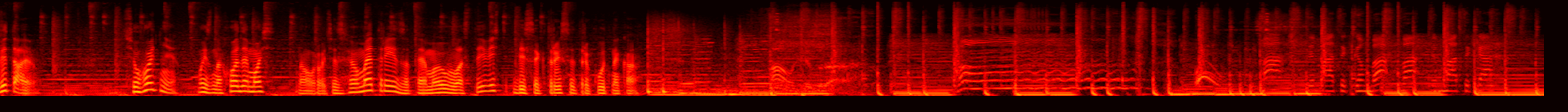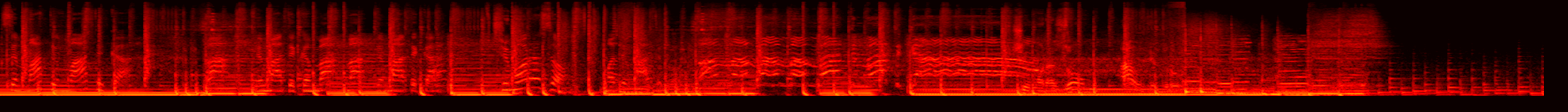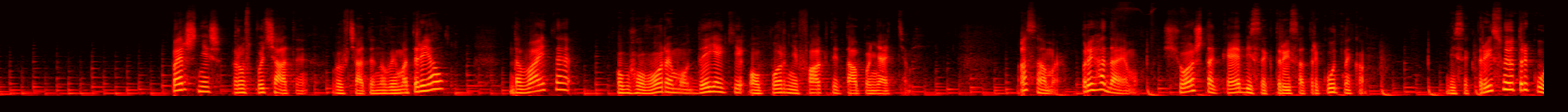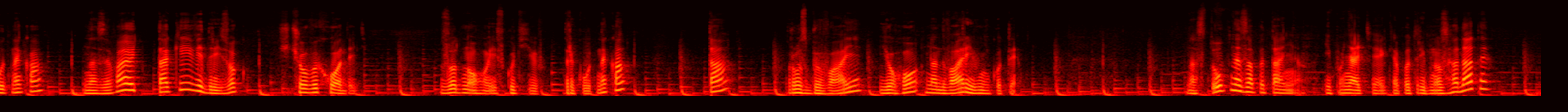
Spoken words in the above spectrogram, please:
Вітаю! Сьогодні ми знаходимось на уроці з геометрії за темою властивість бісектриси трикутника. Алгебра. Математика, математика, це математика. Математика, ма- математика. Вчимо Перш ніж розпочати вивчати новий матеріал, давайте обговоримо деякі опорні факти та поняття. А саме, пригадаємо, що ж таке бісектриса трикутника. Бісектрисою трикутника називають такий відрізок, що виходить з одного із кутів трикутника та розбиває його на два рівні кути. Наступне запитання і поняття, яке потрібно згадати,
